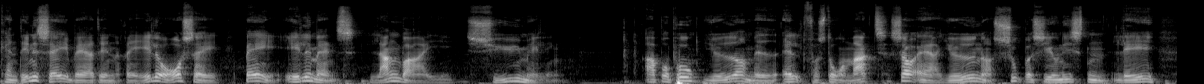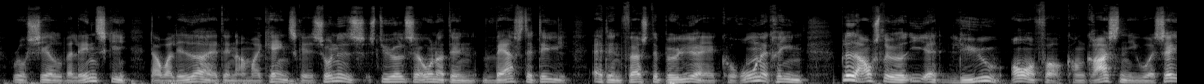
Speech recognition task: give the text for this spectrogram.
Kan denne sag være den reelle årsag bag Ellemands langvarige sygemelding? Apropos jøder med alt for stor magt, så er jøden og supersionisten læge Rochelle Walensky, der var leder af den amerikanske sundhedsstyrelse under den værste del af den første bølge af coronakrigen, blevet afsløret i at lyve over for kongressen i USA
